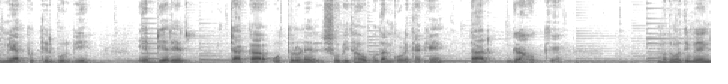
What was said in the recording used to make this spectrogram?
মেয়াদপূর্তির পূর্বে এফডিআরের টাকা উত্তোলনের সুবিধাও প্রদান করে থাকে তার গ্রাহককে। মধুমতি ব্যাংক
